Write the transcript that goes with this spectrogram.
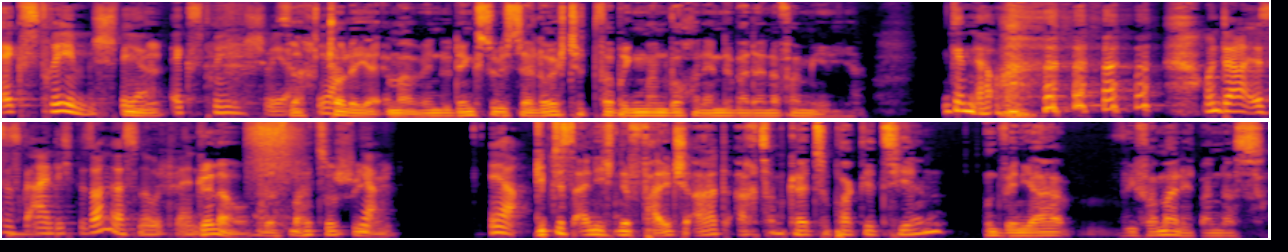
Extrem schwer, ja. extrem schwer. Sagt ja. Tolle ja immer, wenn du denkst, du bist erleuchtet, verbring mal ein Wochenende bei deiner Familie. Genau. Und da ist es eigentlich besonders notwendig. Genau, das macht so schwierig. Ja. ja. Gibt es eigentlich eine falsche Art, Achtsamkeit zu praktizieren? Und wenn ja, wie vermeidet man das?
